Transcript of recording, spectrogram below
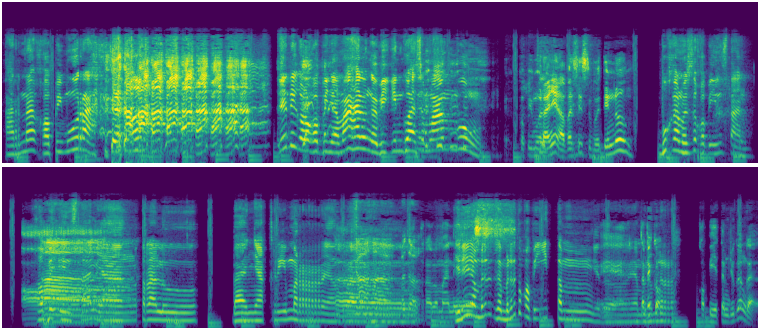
karena kopi murah. jadi kalau kopinya mahal nggak bikin gue asam lambung. kopi murahnya apa sih sebutin dong Bukan maksudnya kopi instan. oh kopi Ah. instan yang terlalu banyak creamer yang Eh, terlalu Ah, betul. terlalu manis jadi yang bener yang bener tuh kopi hitam gitu Iya. yang Tapi kok- bener-bener kopi hitam juga nggak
